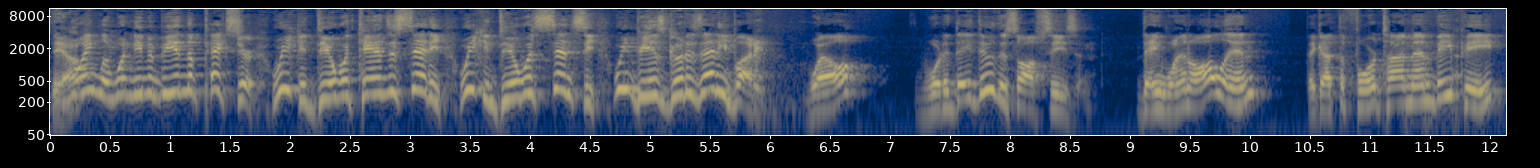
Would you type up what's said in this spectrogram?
Yep. New England wouldn't even be in the picture. We could deal with Kansas City. We can deal with Cincy. We'd be as good as anybody. Well, what did they do this offseason? They went all in. They got the four-time MVP.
